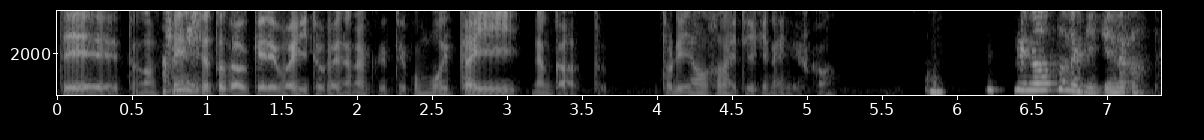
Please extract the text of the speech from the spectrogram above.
て、えっと、なんか研修とか受ければいいとかじゃなくて、こうもう一回、なんか、と取り直さないといけないんですか？振り直さなきゃいけなかった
